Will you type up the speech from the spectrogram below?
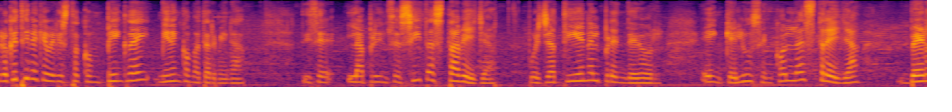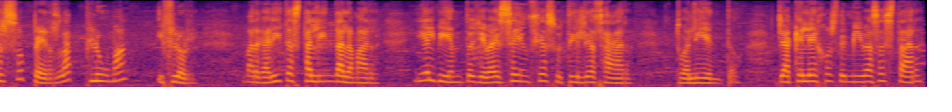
Pero ¿qué tiene que ver esto con Pink Day? Miren cómo termina. Dice, la princesita está bella, pues ya tiene el prendedor, en que lucen con la estrella verso, perla, pluma y flor. Margarita está linda la mar, y el viento lleva esencia sutil de azahar, tu aliento. Ya que lejos de mí vas a estar,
